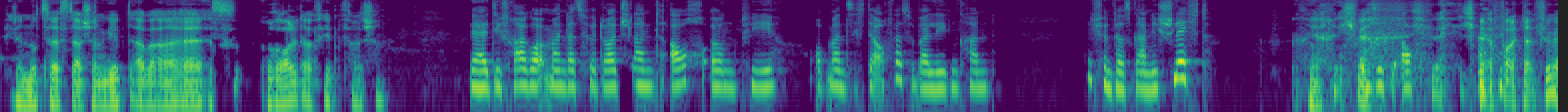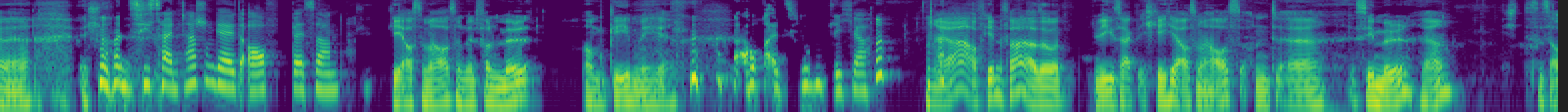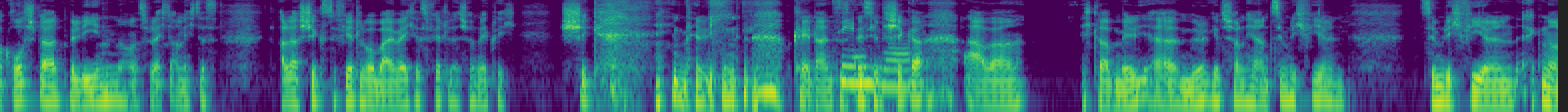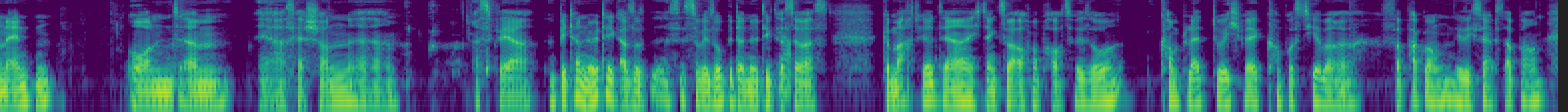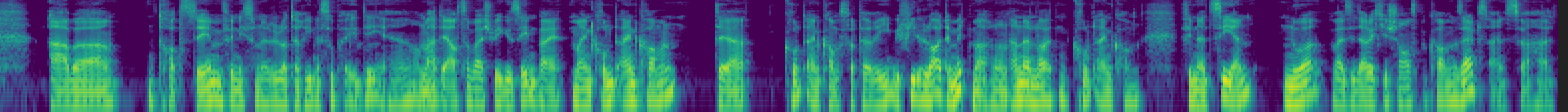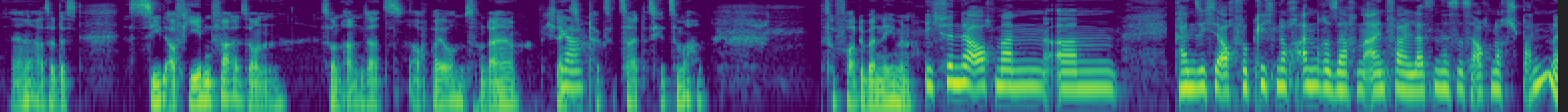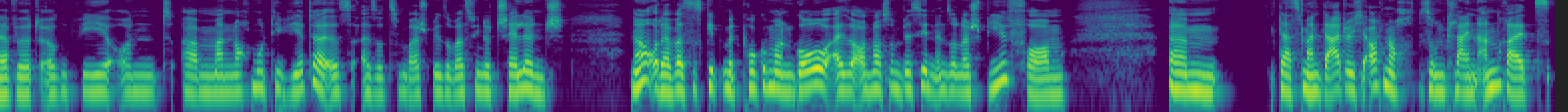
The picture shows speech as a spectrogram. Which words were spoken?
viele Nutzer es da schon gibt, aber äh, es rollt auf jeden Fall schon. Wäre halt die Frage, ob man das für Deutschland auch irgendwie, ob man sich da auch was überlegen kann. Ich finde das gar nicht schlecht. Ja, ich wäre ich wär, wär voll dafür, ja. Ich, Man sich sein Taschengeld aufbessern. Gehe aus dem Haus und bin von Müll umgeben hier. Auch als Jugendlicher. ja, auf jeden Fall. Also, wie gesagt, ich gehe hier aus dem Haus und äh, sehe Müll, ja. Ich, das ist auch Großstadt, Berlin und ist vielleicht auch nicht das allerschickste Viertel, wobei welches Viertel ist schon wirklich schick in Berlin. Okay, deins ist ein bisschen ja. schicker, aber ich glaube, Müll, äh, Müll gibt es schon hier an ziemlich vielen, ziemlich vielen Ecken und Enden. Und ähm, ja, es wäre schon, äh, es wäre bitter nötig. Also es ist sowieso bitter nötig, dass ja. da was gemacht wird. Ja, ich denke zwar auch, man braucht sowieso komplett durchweg kompostierbare Verpackungen, die sich selbst abbauen. Aber trotzdem finde ich so eine Lotterie eine super Idee. Ja? Und man hat ja auch zum Beispiel gesehen bei mein Grundeinkommen, der Grundeinkommenslotterie, wie viele Leute mitmachen und anderen Leuten Grundeinkommen finanzieren, nur weil sie dadurch die Chance bekommen, selbst eins zu erhalten. Ja? Also das, das zieht auf jeden Fall so ein, so ein Ansatz, auch bei uns. Von daher, ich denke, ja. es wird Zeit, das hier zu machen. Sofort übernehmen. Ich finde auch, man ähm, kann sich ja auch wirklich noch andere Sachen einfallen lassen, dass es auch noch spannender wird irgendwie und ähm, man noch motivierter ist. Also zum Beispiel sowas wie eine Challenge. Ne? Oder was es gibt mit Pokémon Go, also auch noch so ein bisschen in so einer Spielform, ähm, dass man dadurch auch noch so einen kleinen Anreiz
